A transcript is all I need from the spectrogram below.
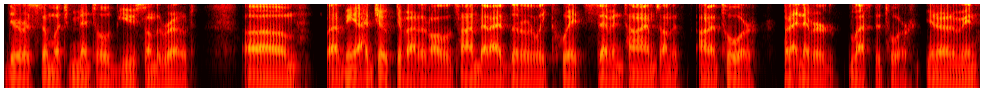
there was so much mental abuse on the road. Um, I mean, I joked about it all the time, but I literally quit seven times on a on a tour but I never left the tour. You know what I mean?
